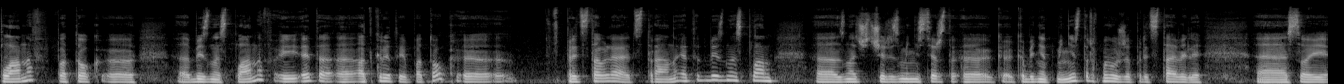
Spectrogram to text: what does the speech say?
планов, поток бизнес-планов. И это открытый поток представляют страны этот бизнес-план. Э, значит, через министерство, э, кабинет министров мы уже представили э, свои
